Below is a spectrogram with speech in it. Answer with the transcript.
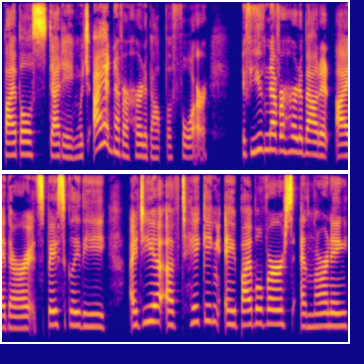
Bible studying, which I had never heard about before. If you've never heard about it either, it's basically the idea of taking a Bible verse and learning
